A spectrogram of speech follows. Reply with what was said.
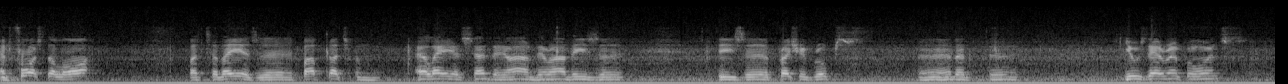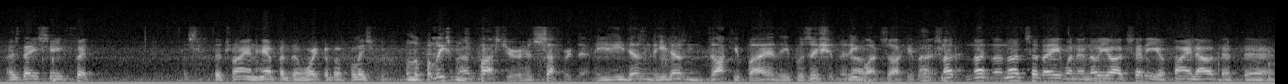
enforce the law, but today, as uh, Bob Cutts from L.A. has said, there are there are these uh, these uh, pressure groups uh, that uh, use their influence as they see fit to try and hamper the work of a policeman. Well, the policeman's posture has suffered then. He, he doesn't he doesn't occupy the position that he No. once occupied. Not, not, not today when in New York City you find out that uh,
